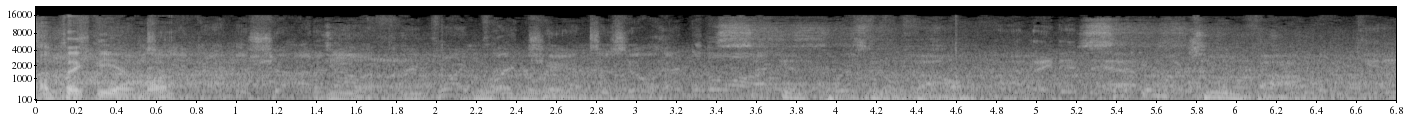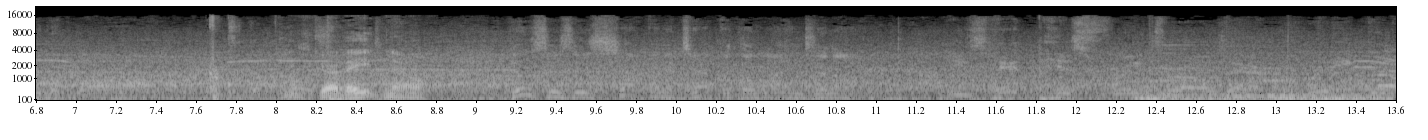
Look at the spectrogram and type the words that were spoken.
I'll take the M one. He's got eight now. This is his second attempt at the line tonight. He's hit his free pretty good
